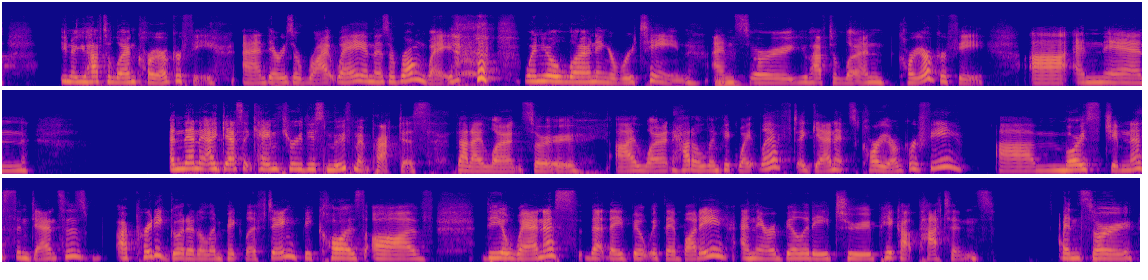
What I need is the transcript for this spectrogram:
you know, you have to learn choreography, and there is a right way and there's a wrong way when you're learning a routine. And mm. so you have to learn choreography. Uh, and then and then I guess it came through this movement practice that I learned. So I learned how to Olympic weightlift. Again, it's choreography. Um, most gymnasts and dancers are pretty good at Olympic lifting because of the awareness that they've built with their body and their ability to pick up patterns. And so,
